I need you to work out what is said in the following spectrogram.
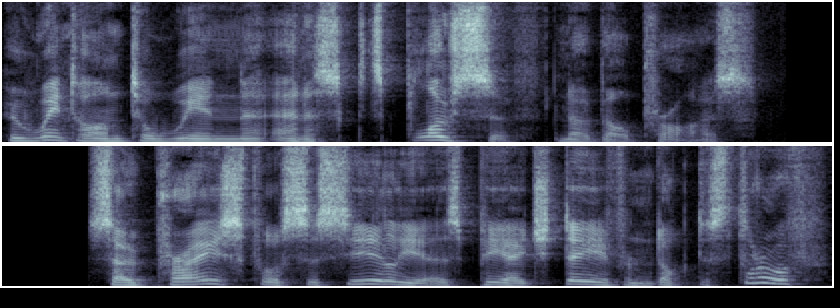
who went on to win an explosive Nobel Prize. So praise for Cecilia's PhD from Dr. Struve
